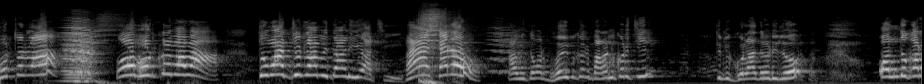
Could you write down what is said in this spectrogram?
ভোটর মা ও ভোট করে বাবা তোমার জন্য আমি দাঁড়িয়ে আছি হ্যাঁ কেন আমি তোমার ভয় বিকেল বারণ করেছি তুমি গোলা দৌড়িল অন্ধকার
